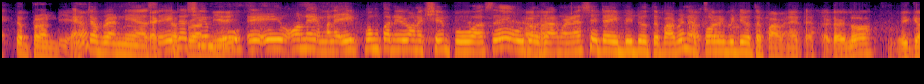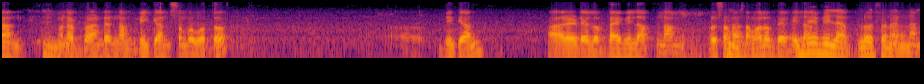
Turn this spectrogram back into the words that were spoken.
একটা ব্র্যান্ড নিয়ে হ্যাঁ? একটা ব্র্যান্ড নিয়ে আছে। এটা শ্যাম্পু এই অনেক মানে এই কোম্পানির অনেক শ্যাম্পু আছে হ্যাঁ। জার্মানি আছে এটা এই ভিডিওতে পাবেন এর আচ্ছা। পরের ভিডিওতে পাবেন এটা। এটা হলো বিগান মানে ব্র্যান্ডের নাম বিগান সম্ভবত। বিগান আর এটা হলো বেবিলাপ নাম লোশনের নাম হলো বেবিলাপ বেবি লাভ লোশনের নাম।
